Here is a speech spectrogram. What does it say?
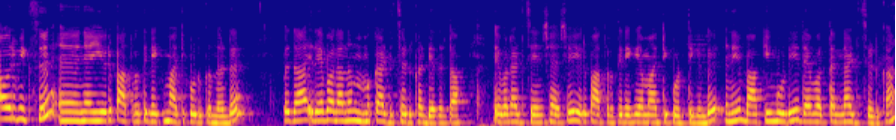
ആ ഒരു മിക്സ് ഞാൻ ഈ ഒരു പാത്രത്തിലേക്ക് മാറ്റി കൊടുക്കുന്നുണ്ട്. അപ്പോൾ ഇതാ ഇതേപോലെയാണ് നമുക്ക് അടിച്ചെടുക്കേണ്ടത് കേട്ടോ ഇതേപോലെ അടിച്ചതിന് ശേഷം ഈ ഒരു പാത്രത്തിലേക്ക് ഞാൻ മാറ്റി കൊടുത്തിട്ടുണ്ട്. ഇനി ബാക്കിയും കൂടി ഇതേപോലെ തന്നെ അടിച്ചെടുക്കാം.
